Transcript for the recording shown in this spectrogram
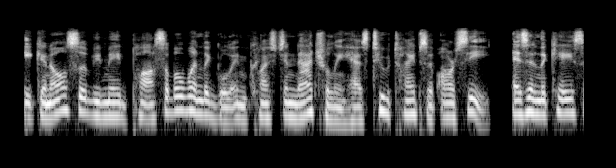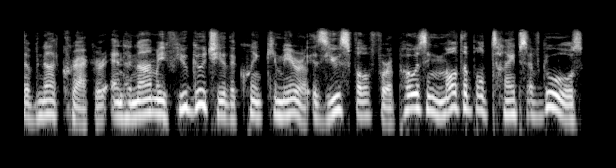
It can also be made possible when the ghoul in question naturally has two types of RC, as in the case of Nutcracker and Hinami Fueguchi the Quink Chimera is useful for opposing multiple types of ghouls,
